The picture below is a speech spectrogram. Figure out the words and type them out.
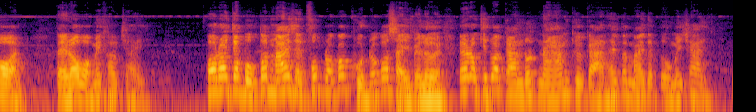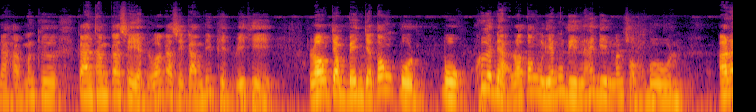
ก่อน แต่เราบอะไม่เข้าใจพอเราจะปลูกต้นไม้เสร็จปุ๊บเราก็ขุดเราก็ใส่ไปเลย แล้วเราคิดว่าการรดน้ำคือการให้ต้นไม้เติบโตไม่ใช่นะครับมันคือการทำเกษตรหรือว่าเกสิกรรมที่ผิดวิธี เราจำเป็นจะต้องปลูกปลูกพืชเนี่ยเราต้องเลี้ยงดินให้ดินมันสมบูรณ์ อะไร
